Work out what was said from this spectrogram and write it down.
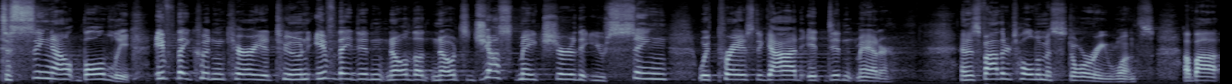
to sing out boldly. If they couldn't carry a tune, if they didn't know the notes, just make sure that you sing with praise to God. It didn't matter. And his father told him a story once about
